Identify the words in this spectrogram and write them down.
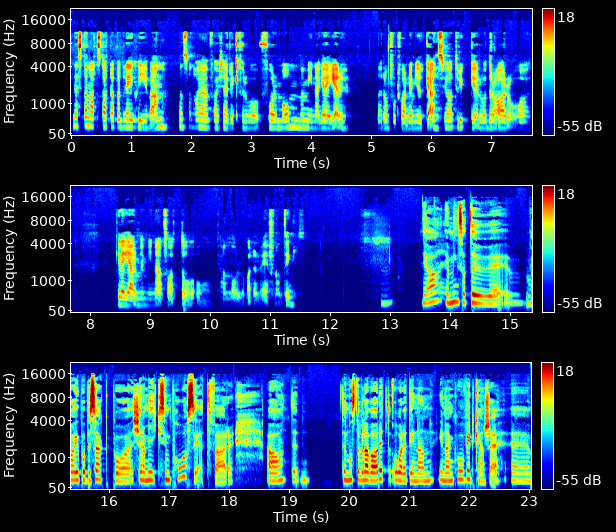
Nästan allt startar på drejskivan. Men sen har jag en förkärlek för att forma om mina grejer när de fortfarande är mjuka. Så jag trycker och drar och grejer med mina fat och, och kannor och vad det nu är för någonting. Ja, jag minns att du eh, var ju på besök på keramiksymposiet för, ja, det, måste väl ha varit året innan, innan covid kanske? Eh,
